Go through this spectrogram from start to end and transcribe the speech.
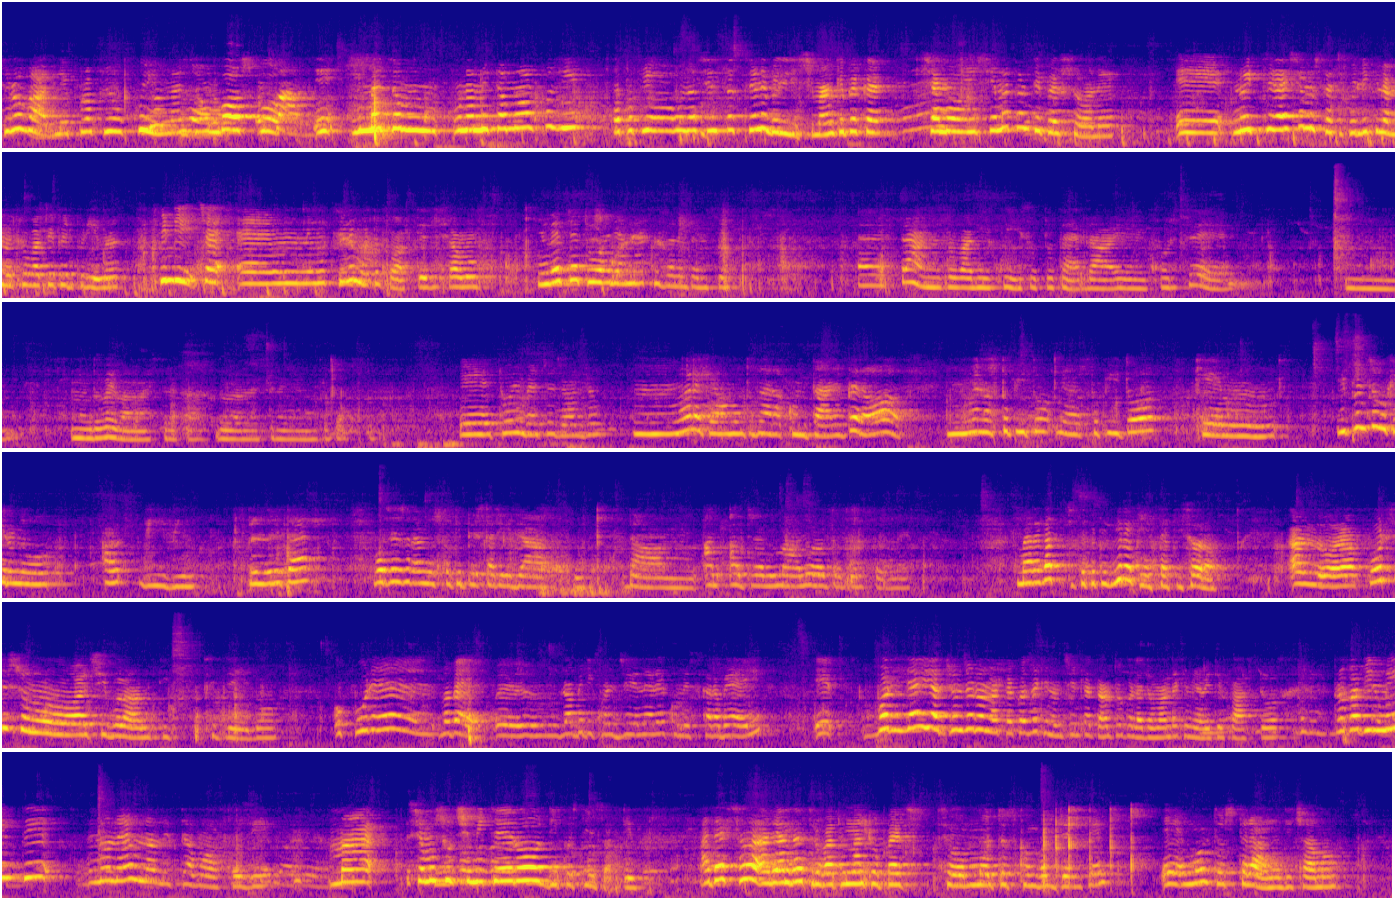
trovarle proprio qui in mezzo a un bosco e in mezzo a un- una metamorfosi è proprio una sensazione bellissima, anche perché siamo insieme a tante persone e noi tre siamo stati quelli che le hanno trovate per prime. Quindi cioè, è un'emozione molto forte, diciamo. Invece tu, Arianna, cosa ne pensi? È strano trovarli qui sottoterra e forse mm, non dovevano essere qua, dovevano essere in un altro. E tu invece, Giorgio? Mm, non è che ho molto da raccontare, però mm, mi hanno stupito, mi hanno stupito che mm, io pensavo che erano ah, vivi. Per verità, forse saranno stati pescati da, da mm, an- altri animali o altre persone. Ma ragazzi, sapete dire che insetti sono? Allora, forse sono alci volanti, credo. Oppure, vabbè, eh, robe di quel genere come scarabei. E vorrei aggiungere un'altra cosa che non c'entra tanto con la domanda che mi avete fatto. Probabilmente non è una metamorfosi, ma siamo sul cimitero di questi insetti. Adesso Arianna ha trovato un altro pezzo molto sconvolgente e molto strano, diciamo.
